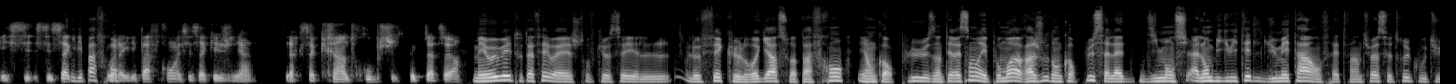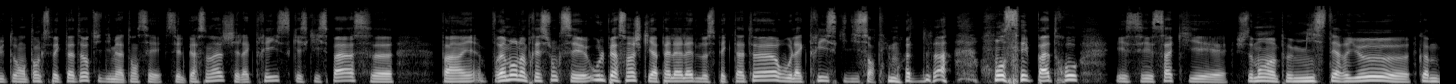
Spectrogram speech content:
et c'est ça. Il est pas franc. Voilà, il est pas franc et c'est ça qui est génial. C'est-à-dire que ça crée un trouble chez le spectateur. Mais oui, oui, tout à fait. Ouais. Je trouve que c'est le, fait que le regard soit pas franc est encore plus intéressant et pour moi rajoute encore plus à la dimension, à l'ambiguïté du méta en fait. Enfin, tu vois ce truc où tu, en tant que spectateur, tu dis mais attends, c'est le personnage, c'est l'actrice, qu'est-ce qui se passe euh, Enfin, vraiment l'impression que c'est ou le personnage qui appelle à l'aide le spectateur ou l'actrice qui dit sortez-moi de là. On sait pas trop. Et c'est ça qui est justement un peu mystérieux. Euh, comme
